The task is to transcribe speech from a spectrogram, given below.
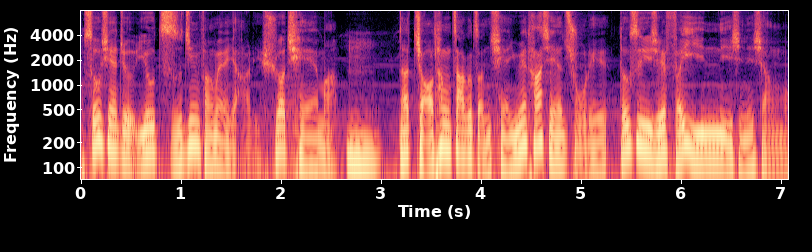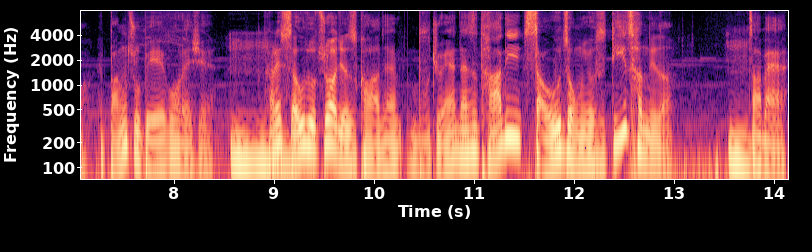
首先就有资金方面的压力，需要钱嘛。嗯那教堂咋个挣钱？因为他现在做的都是一些非盈利性的项目，帮助别个那些。嗯，他的收入主要就是靠啥子？募捐，但是他的受众又是底层的人，嗯咋办？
